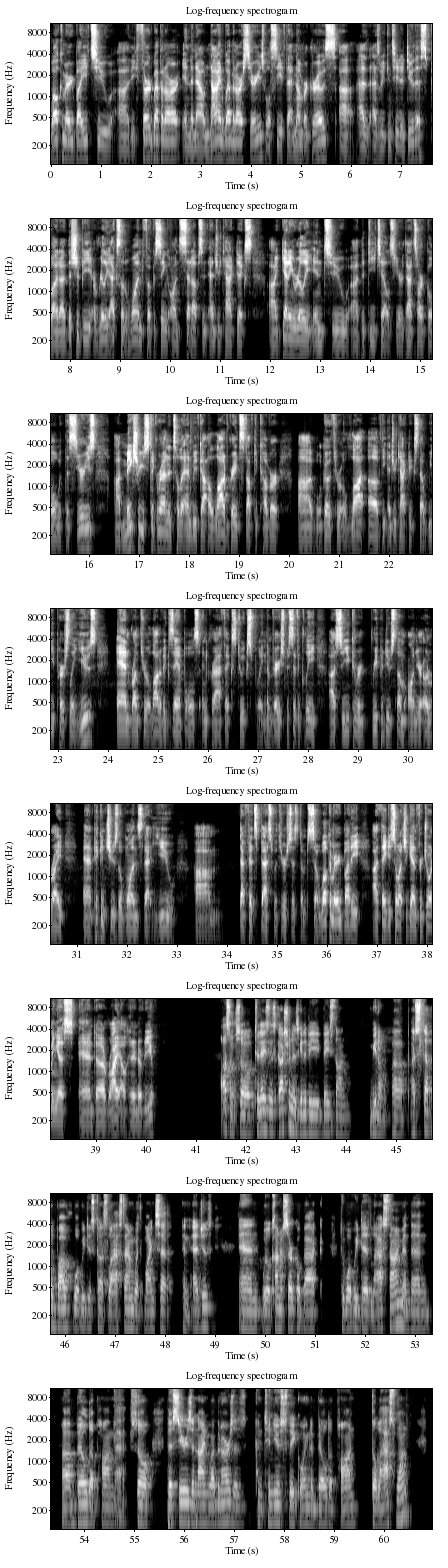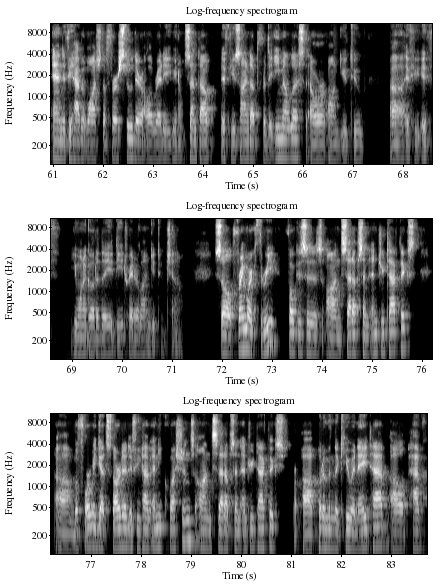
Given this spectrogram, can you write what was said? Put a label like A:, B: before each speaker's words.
A: welcome everybody to uh, the third webinar in the now nine webinar series. We'll see if that number grows uh, as, as we continue to do this, but uh, this should be a really excellent one focusing on setups and entry tactics, uh, getting really into uh, the details here. That's our goal with this series. Uh, make sure you stick around until the end. We've got a lot of great stuff to cover. we'll go through a lot of the entry tactics that we personally use and run through a lot of examples and graphics to explain them very specifically uh, so you can re- reproduce them on your own right and pick and choose the ones that you um, that fits best with your system. So welcome everybody. Uh, thank you so much again for joining us and uh, Rai i'll hand it over to you.
B: Awesome. So today's discussion is going to be based on you know uh, a step above what we discussed last time with mindset and edges and we'll kind of circle back to what we did last time and then uh, build upon that. So the series of nine webinars is continuously going to build upon the last one. And if you haven't watched the first two, they're already you know sent out if you signed up for the email list or on YouTube. Uh, if you if you want to go to the the TraderLion YouTube channel. So framework three focuses on setups and entry tactics. Um, before we get started, if you have any questions on setups and entry tactics, uh, put them in the Q and A tab. I'll have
